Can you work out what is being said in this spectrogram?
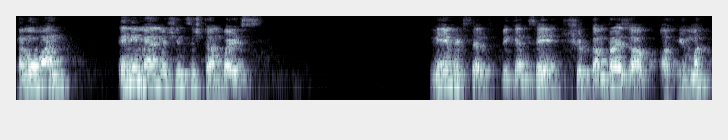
Number one, any man-machine system by its name itself, we can say should comprise of a human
